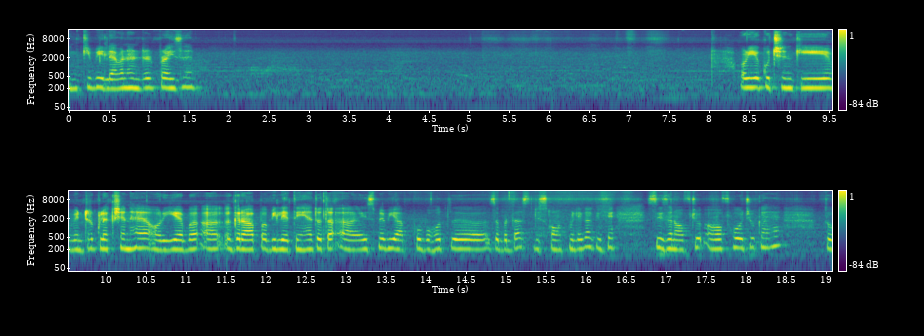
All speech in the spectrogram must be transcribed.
इनकी भी एलेवन हंड्रेड प्राइस है। और ये कुछ इनकी विंटर कलेक्शन है और ये अब अगर आप अभी लेते हैं तो इसमें भी आपको बहुत ज़बरदस्त डिस्काउंट मिलेगा क्योंकि सीज़न ऑफ़ जो ऑफ़ हो चुका है। तो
